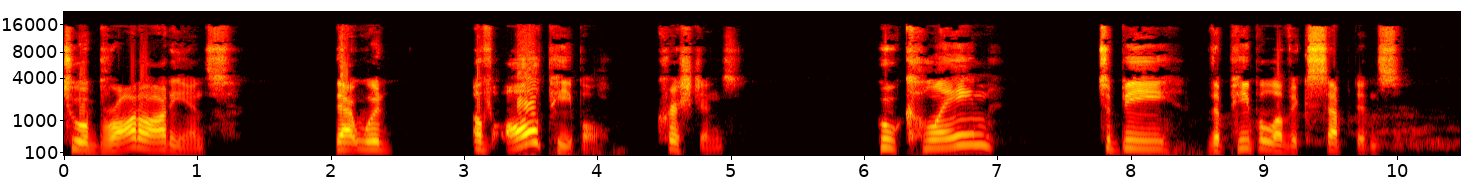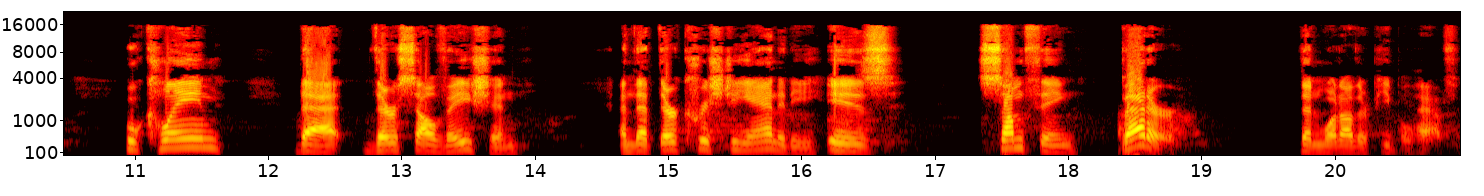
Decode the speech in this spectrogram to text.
to a broad audience that would, of all people, Christians, who claim to be the people of acceptance, who claim that their salvation and that their Christianity is something better than what other people have.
